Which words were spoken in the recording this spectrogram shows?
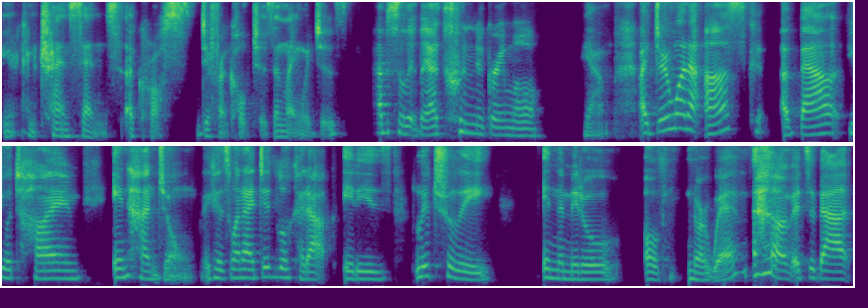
you know, kind of transcends across different cultures and languages. Absolutely. I couldn't agree more. Yeah. I do want to ask about your time in Hanzhong because when I did look it up, it is literally in the middle of nowhere. Um, it's about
